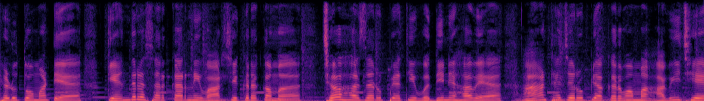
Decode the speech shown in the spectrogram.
ખેડૂતો માટે કેન્દ્ર સરકારની વાર્ષિક રકમ છ હજાર રૂપિયાથી વધીને હવે આઠ હજાર રૂપિયા કરવામાં આવી છે.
